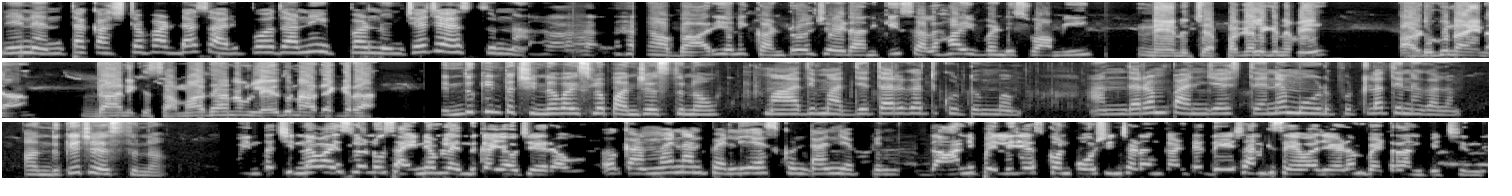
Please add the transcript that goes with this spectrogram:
నేను ఎంత కష్టపడ్డా సరిపోదని ఇప్పటి నుంచే చేస్తున్నా. నా భార్యని కంట్రోల్ చేయడానికి సలహా ఇవ్వండి స్వామి. నేను చెప్పగలిగినవి అడుగు నాయనా దానికి సమాధానం లేదు నా దగ్గర. ఎందుకు ఇంత చిన్న వయసులో పని చేస్తున్నావు? మాది మధ్యతరగతి కుటుంబం. అందరం పనిచేస్తేనే మూడు పుట్ల తినగలం. అందుకే చేస్తున్నా. ఇంత చిన్న వయసులో నువ్వు సైన్యంలో ఎందుకు అయ్యావు చేరావు? ఒక అమ్మాయి నన్ను పెళ్ళి చేసుకుంటా అని చెప్పింది. దాన్ని పెళ్ళి చేసుకొని పోషించడం కంటే దేశానికి సేవ చేయడం బెటర్ అనిపించింది.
